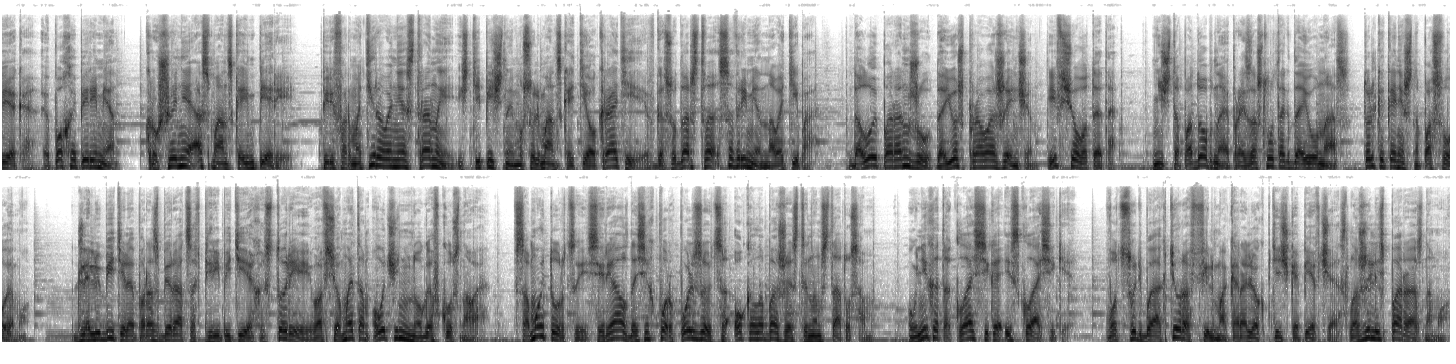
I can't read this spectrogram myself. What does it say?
века, эпоха перемен, крушение Османской империи, переформатирование страны из типичной мусульманской теократии в государство современного типа. Долой паранжу, даешь права женщин и все вот это. Нечто подобное произошло тогда и у нас, только, конечно, по-своему. Для любителя поразбираться в перипетиях истории во всем этом очень много вкусного. В самой Турции сериал до сих пор пользуется около божественным статусом. У них это классика из классики. Вот судьбы актеров фильма «Королек, птичка певчая» сложились по-разному.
